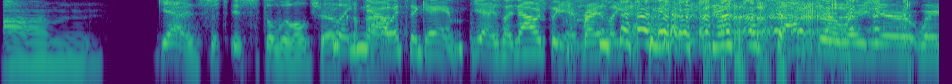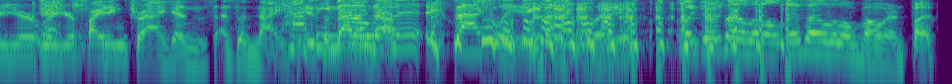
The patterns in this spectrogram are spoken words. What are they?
um, yeah, it's just it's just a little joke. so like about, now it's a game. yeah, it's like now it's a game, right? Like here's the chapter where you're where you're where you're fighting dragons as a knight. Happy Isn't that enough? Reddit. Exactly, exactly. like there's our little there's our little moment, but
